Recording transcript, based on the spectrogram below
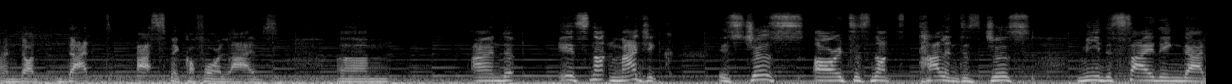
and that that aspect of our lives. Um, and it's not magic. It's just art. It's not talent. It's just me deciding that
